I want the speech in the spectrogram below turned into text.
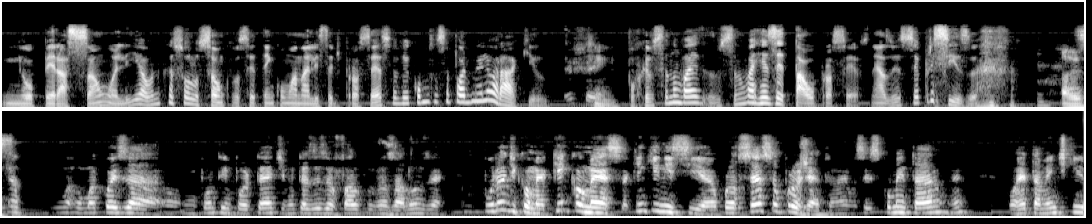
em operação ali, a única solução que você tem como analista de processo é ver como você pode melhorar aquilo. Perfeito. Porque você não vai, você não vai resetar o processo, né? Às vezes você precisa. Às vezes... Uma coisa, um ponto importante, muitas vezes eu falo para os meus alunos é por onde começa? Quem começa? Quem que inicia? É o processo ou o projeto? Né? Vocês comentaram né, corretamente que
